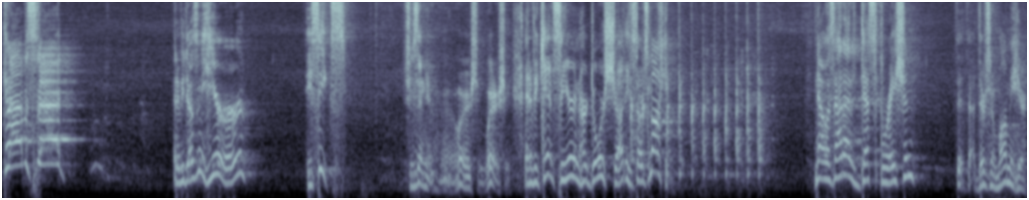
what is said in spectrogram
can I have a snack? And if he doesn't hear her, he seeks. She's in here. Where is she? Where is she? And if he can't see her and her door's shut, he starts knocking. Now, is that out of desperation? There's no mommy here.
